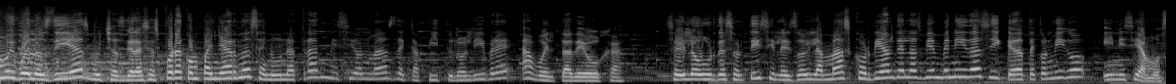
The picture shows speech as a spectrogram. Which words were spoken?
muy buenos días. Muchas gracias por acompañarnos en una transmisión más de Capítulo Libre a Vuelta de Hoja. Soy Lourdes Ortiz y les doy la más cordial de las bienvenidas y quédate conmigo, iniciamos.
